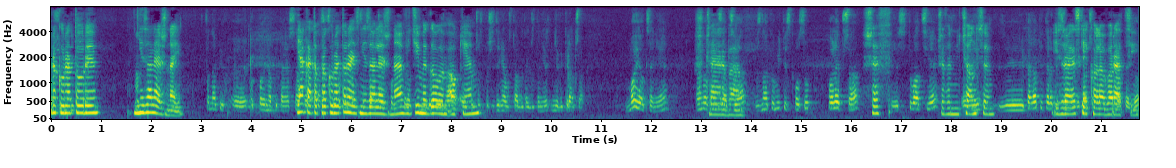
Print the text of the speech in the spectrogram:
prokuratury niezależnej. E. Jaka to prokuratura jest niezależna? Widzimy gołym okiem. Podczas posiedzenia ustawy, także to nie, nie wykracza. W mojej ocenie ta nowelizacja w znakomity sposób polepsza Szef e, sytuację przewodniczący e, e, karate tradycyjnego. izraelskiej kolaboracji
